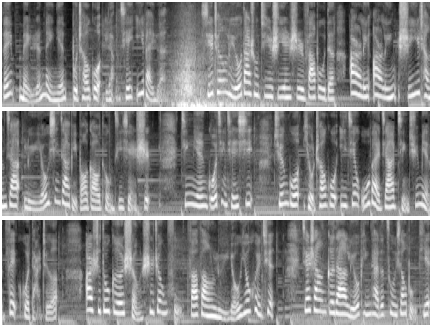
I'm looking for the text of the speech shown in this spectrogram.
为每人每年不超过两千一百元。携程旅游大数据实验室发布的《二零二零十一长假旅游性价比报告》统计显示，今年国庆前夕，全国有超过一千五百家景区免费或打折，二十多个省市政府发放旅游优惠券，加上各大旅游平台的促销补贴，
